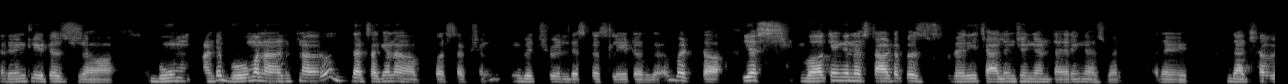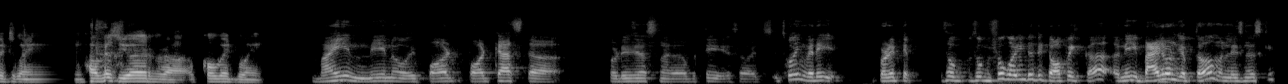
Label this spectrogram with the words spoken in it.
currently it is boom అంటే బూమ్ అని అంటున్నారు. That's again perception which will discuss లేటర్గా but as working in a startup is very challenging and tiring as well right that's how it's going how is your Covid going mine నేను ఈ పాడ్ పాడ్కాస్ట్ ప్రొడ్యూస్ చేస్తున్నా కాబట్టి so it's it's going very productive so so before going to the topic నీ బ్యాక్గ్రౌండ్ చెప్తావా మన లిజనర్స్కి?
